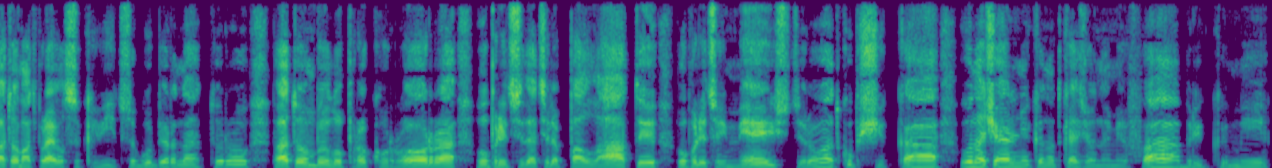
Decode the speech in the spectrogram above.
потом отправился к вице-губернатору, потом был у прокурора, у председателя палаты, у полицеймейстера, у откупщика, у начальника над казенными фабриками.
